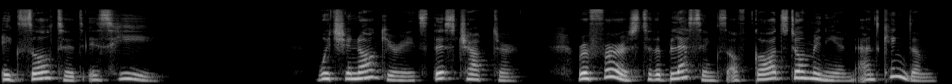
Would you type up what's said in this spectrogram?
exalted is He, which inaugurates this chapter, refers to the blessings of God's dominion and kingdom.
